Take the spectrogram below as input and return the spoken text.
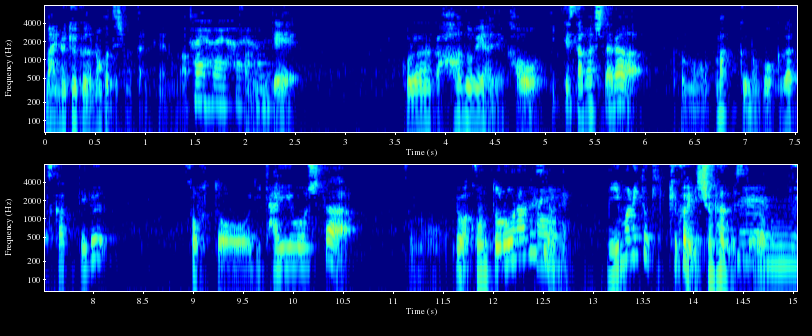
前の曲が残ってしまったみたいなのがはいはいはいあるんはいで、これはなんかハードウェアで買おうって言って探したらその Mac の僕が使ってるソフトに対応したその要はコントローラーですよね、ビーマニと結局は一緒なんですけど、うん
